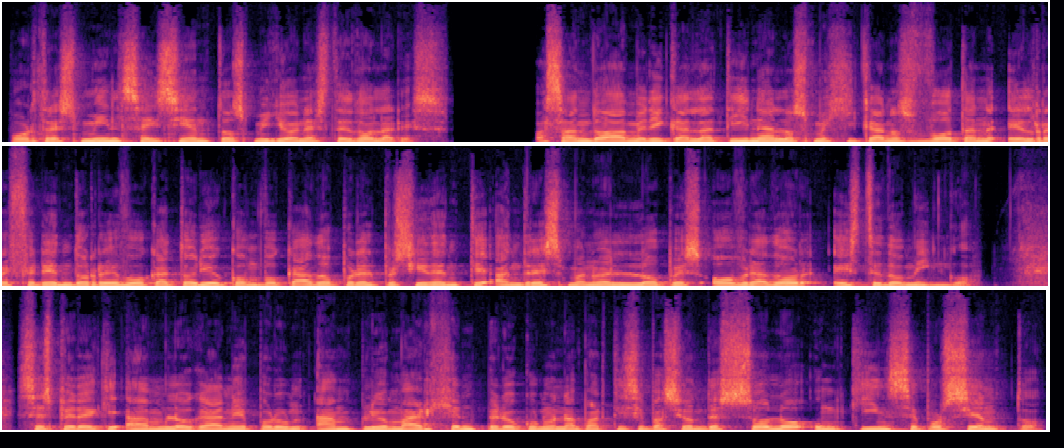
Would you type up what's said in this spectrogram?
por 3.600 millones de dólares. Pasando a América Latina, los mexicanos votan el referendo revocatorio convocado por el presidente Andrés Manuel López Obrador este domingo. Se espera que AMLO gane por un amplio margen, pero con una participación de solo un 15%,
